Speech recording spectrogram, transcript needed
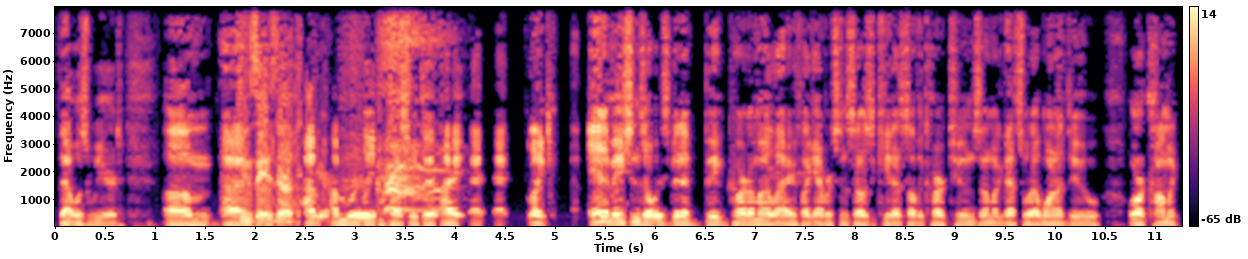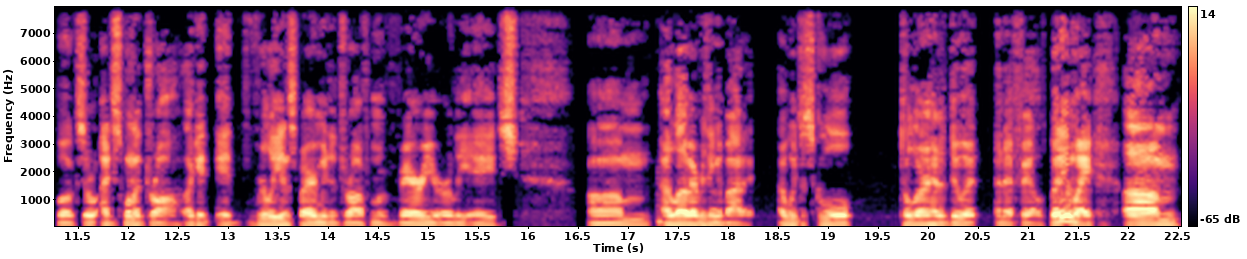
That was weird. Um, I was I, say, is there? A I'm, I'm really impressed with it. I, I, I like animation's always been a big part of my life. Like ever since I was a kid, I saw the cartoons and I'm like, that's what I want to do, or comic books, or I just want to draw. Like it, it really inspired me to draw from a very early age. Um, I love everything about it. I went to school to learn how to do it, and I failed. But anyway, um,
